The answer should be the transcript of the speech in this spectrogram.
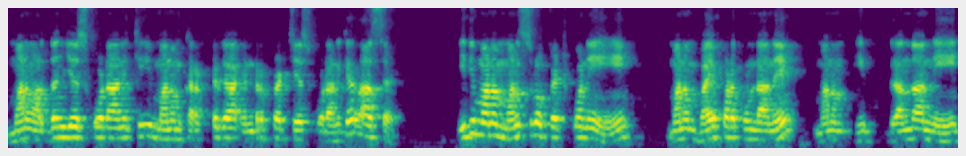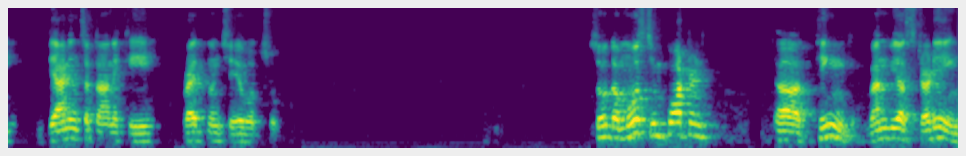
మనం అర్థం చేసుకోవడానికి మనం కరెక్ట్గా ఇంటర్ప్రెట్ చేసుకోవడానికే రాశాడు. ఇది మనం మనసులో పెట్టుకొని మనం భయపడకుండానే మనం ఈ గ్రంథాన్ని ధ్యానించటానికి ప్రయత్నం చేయవచ్చు. So the most important thing we are studying,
